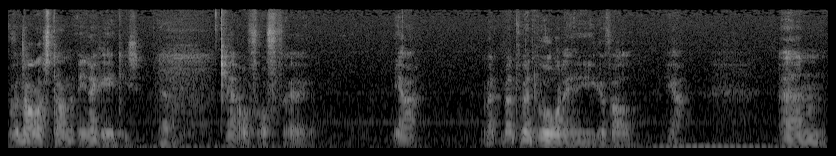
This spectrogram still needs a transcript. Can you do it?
van alles dan energetisch. Ja. Of of eh, ja, met, met, met woorden in ieder geval. Ja. En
